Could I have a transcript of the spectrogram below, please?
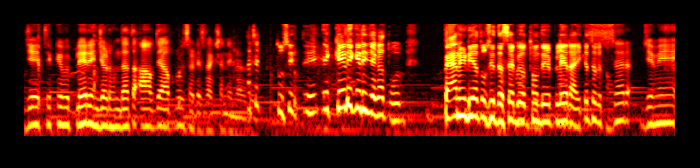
ਜੇ ਇੱਥੇ ਕੋਈ ਪਲੇਅਰ ਇੰਜਰਡ ਹੁੰਦਾ ਤਾਂ ਆਪਦੇ ਆਪ ਨੂੰ ਸੈਟੀਸਫੈਕਸ਼ਨ ਨਹੀਂ ਮਿਲਦੀ। ਅੱਛਾ ਤੁਸੀਂ ਇਹ ਕਿਹੜੀ ਕਿਹੜੀ ਜਗ੍ਹਾ ਤੋਂ ਪੈਨ ਇੰਡੀਆ ਤੁਸੀਂ ਦੱਸਿਆ ਵੀ ਉੱਥੋਂ ਦੇ ਪਲੇਅਰ ਆਏ ਕਿੱਥੋਂ ਕਿੱਥੋਂ? ਸਰ ਜਿਵੇਂ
